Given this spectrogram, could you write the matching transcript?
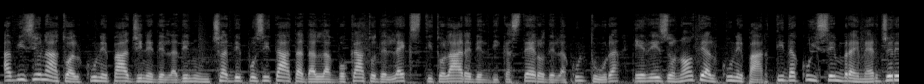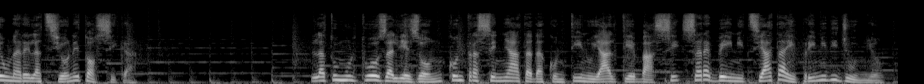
ha visionato alcune pagine della denuncia depositata dall'avvocato dell'ex titolare del Dicastero della Cultura e reso note alcune parti da cui sembra emergere una relazione tossica. La tumultuosa liaison contrassegnata da continui alti e bassi sarebbe iniziata ai primi di giugno.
